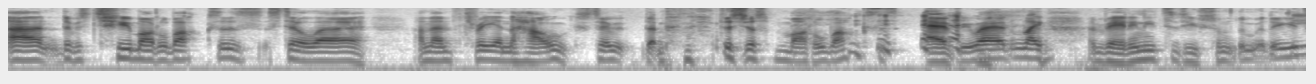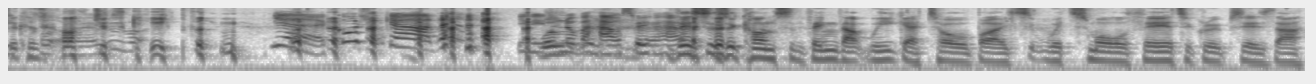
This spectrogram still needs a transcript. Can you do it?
And uh, there was two model boxes still there. And then three in the house, so there's just model boxes everywhere. And I'm like, I really need to do something with these because I Declutter can't just everyone. keep them. Yeah, of course you can. you need another house for a house. This is a constant thing that we get told by with small theatre groups is that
